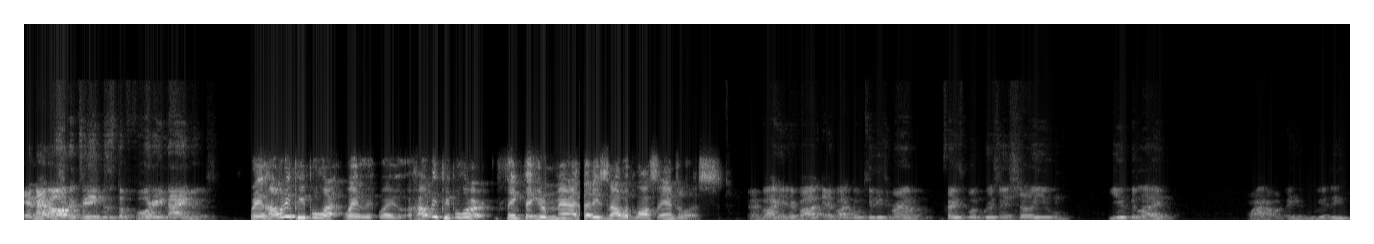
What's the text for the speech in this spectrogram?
and not all the teams is the 49ers. Wait, how many people are? Wait, wait, wait. How many people are think that you're mad that he's not with Los Angeles? If I if I if I go to these Ram Facebook groups and show you, you'd be like, wow, they really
